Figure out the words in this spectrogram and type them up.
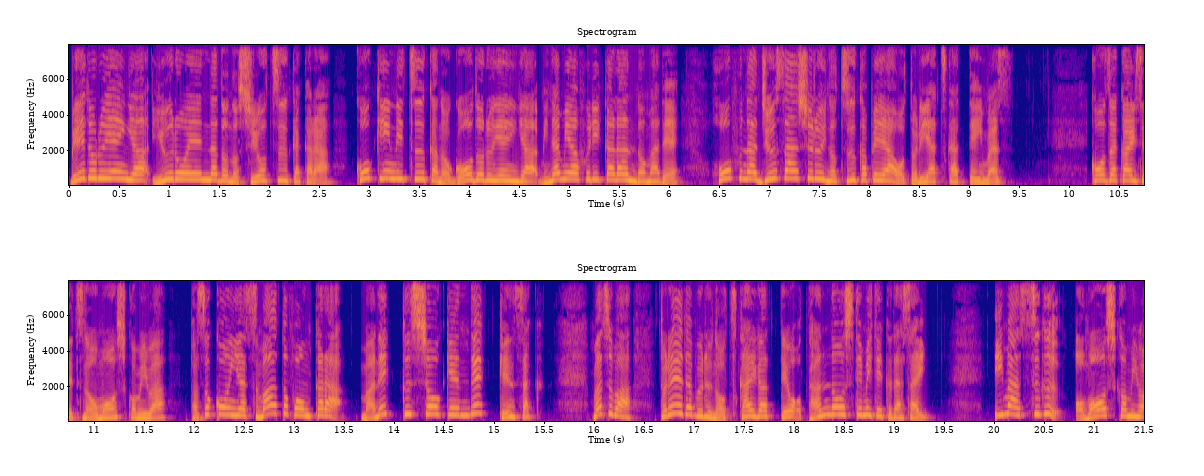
米ドル円やユーロ円などの主要通貨から高金利通貨の5ドル円や南アフリカランドまで豊富な13種類の通貨ペアを取り扱っています。講座解説のお申し込みはパソコンやスマートフォンからマネックス証券で検索。まずはトレーダブルの使い勝手を堪能してみてください。今すぐお申し込みを。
